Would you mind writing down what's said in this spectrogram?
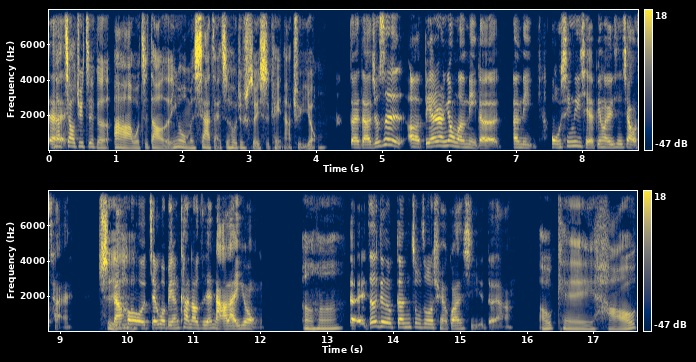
那教具这个啊，我知道了，因为我们下载之后就随时可以拿去用。对的，就是呃，别人用了你的呃，你呕心沥血编了一些教材，是，然后结果别人看到直接拿来用。嗯哼，对，这个跟著作权关系，对啊。OK，好，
